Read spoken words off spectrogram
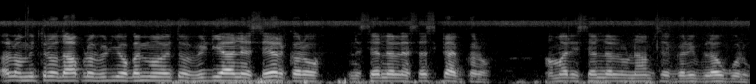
હલો મિત્રો, તો આપણો વીડિયો ગમ્યો હોય તો વિડીયાને શેર કરો અને ચેનલને સબસ્ક્રાઈબ કરો. અમારી ચેનલનું નામ છે ગરીબ લવ ગુરુ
